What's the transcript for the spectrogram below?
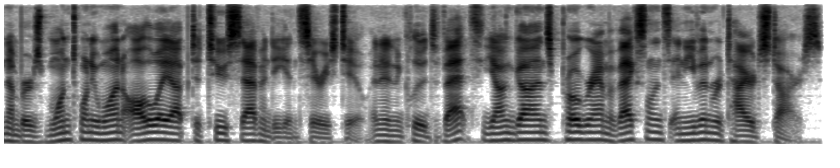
numbers 121 all the way up to 270 in Series 2. And it includes vets, young guns, program of excellence, and even retired stars.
